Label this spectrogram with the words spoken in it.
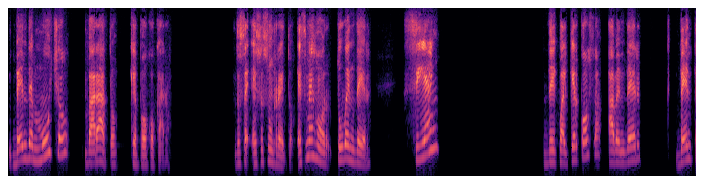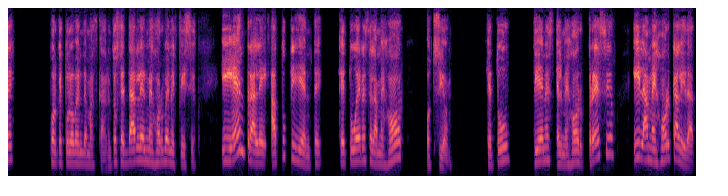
venden mucho barato que poco caro. Entonces, eso es un reto. Es mejor tú vender 100 de cualquier cosa a vender 20 porque tú lo vendes más caro. Entonces, darle el mejor beneficio y éntrale a tu cliente que tú eres la mejor opción, que tú tienes el mejor precio y la mejor calidad,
